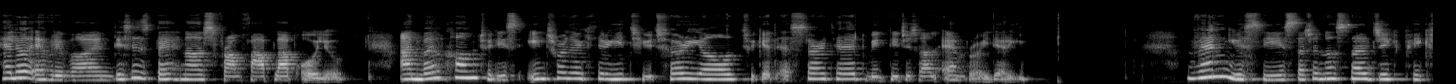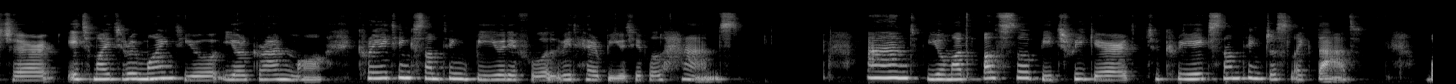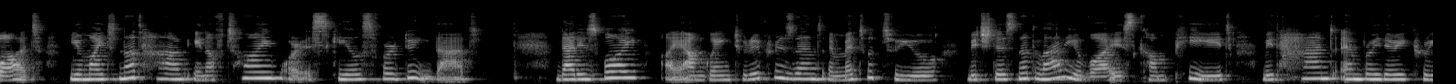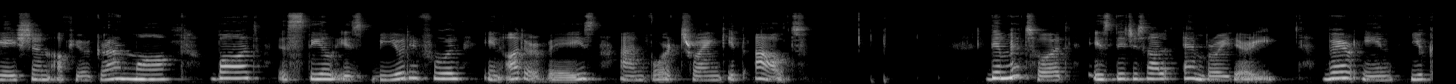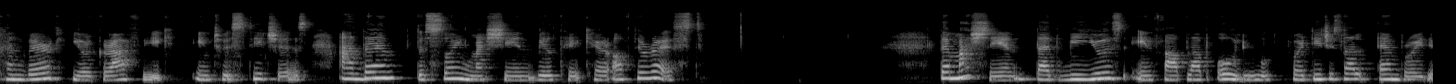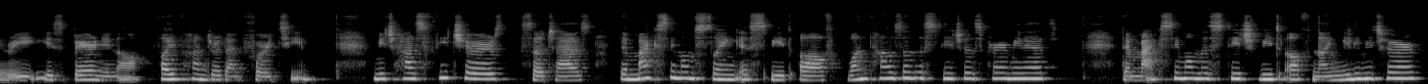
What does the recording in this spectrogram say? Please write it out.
Hello everyone, this is Behnaz from FabLab Oulu and welcome to this introductory tutorial to get started with digital embroidery. When you see such a nostalgic picture, it might remind you your grandma creating something beautiful with her beautiful hands. And you might also be triggered to create something just like that but you might not have enough time or skills for doing that. That is why I am going to represent a method to you which does not value-wise compete with hand embroidery creation of your grandma, but still is beautiful in other ways and worth trying it out. The method is digital embroidery wherein you convert your graphic into stitches and then the sewing machine will take care of the rest. The machine that we use in FabLab Oulu for digital embroidery is Bernina 540, which has features such as the maximum sewing speed of 1000 stitches per minute, the maximum stitch width of 9 millimeter,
